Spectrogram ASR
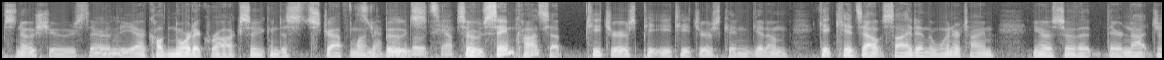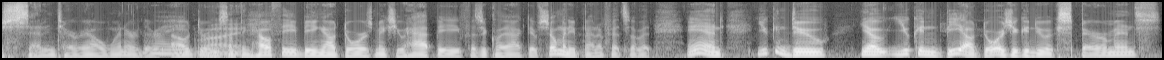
snowshoes, they're the uh, called Nordic Rocks, so you can just strap them onto Mm-hmm. Strap 'em on the boots. boots, yep. So same concept. Teachers, PE teachers can get them, get kids outside in the wintertime, you know, so that they're not just sedentary all winter. They're Right. out doing Right. something healthy. Being outdoors makes you happy, physically active. So many benefits of it. And you can do, you know, you can be outdoors. You can do experiments.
